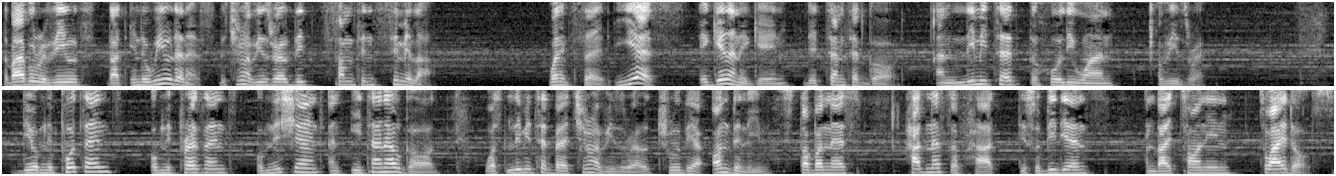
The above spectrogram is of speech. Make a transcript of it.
the Bible reveals that in the wilderness, the children of Israel did something similar when it said, Yes, again and again they tempted God and limited the Holy One of Israel. The omnipotent, omnipresent, omniscient, and eternal God was limited by the children of Israel through their unbelief, stubbornness, hardness of heart, disobedience, and by turning to idols.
